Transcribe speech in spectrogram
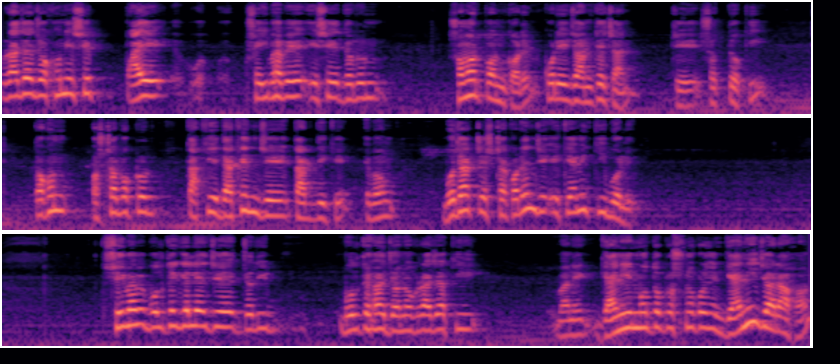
রাজা যখন এসে পায়ে, সেইভাবে এসে ধরুন সমর্পণ করেন, করে জানতে চান যে সত্য কি, তখন অষ্টাবক্র তাকিয়ে দেখেন যে তার দিকে এবং বোঝার চেষ্টা করেন যে একে আমি কি বলি। সেইভাবে বলতে গেলে যে যদি বলতে হয় জনক রাজা কি মানে জ্ঞানীর মতো প্রশ্ন করেছেন জ্ঞানী যারা হন,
